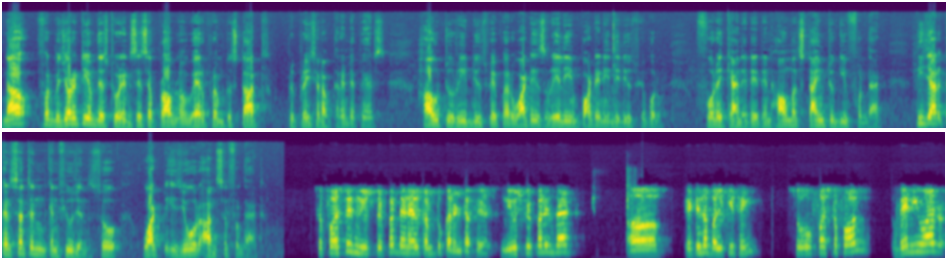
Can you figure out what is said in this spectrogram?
Now, for majority of the students, it's a problem where from to start preparation of current affairs, how to read newspaper, what is really important in the newspaper for a candidate and how much time to give for that. These are certain confusions. So, what is your answer for that? So first is newspaper, then I'll come to current affairs. Newspaper is that uh, it is a bulky thing. So first of all, when you are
